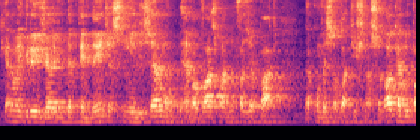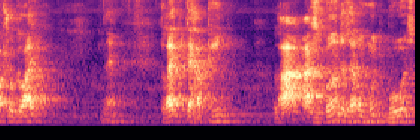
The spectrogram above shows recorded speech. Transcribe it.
que era uma igreja independente, assim, eles eram renovados, mas não fazia parte da Convenção Batista Nacional, que era do pastor Glaico, né? Glaico Terrapino. Lá as bandas eram muito boas.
